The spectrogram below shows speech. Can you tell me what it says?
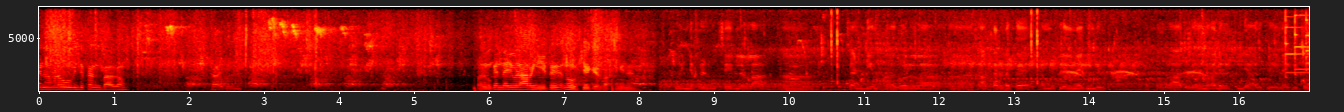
ഇവിടെയാണ് നമ്മുടെ ഓവിന്റെ ഫ്രണ്ട് ഭാഗം. അപ്പോൾ നമുക്ക് എന്തായാലും ഇവിടെ ഇറങ്ങിയിട്ട് നോക്കി നോക്കിയേക്കാം എങ്ങനെയാണ് ഇതിന്റെ ഫ്രണ്ട് സൈഡിലുള്ള ചണ്ടിയും അതുപോലുള്ള ചാത്തരടൊക്കെ നമ്മൾ ക്ലീൻ ആക്കിയിട്ടുണ്ട്. അപ്പോൾ നമ്മൾ ആദ്യമേ തന്നെ വല കിട്ടില്ല അത് ക്ലീൻ ആക്കിയിട്ട്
